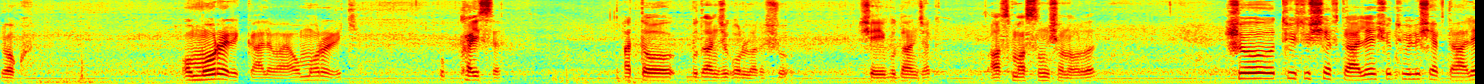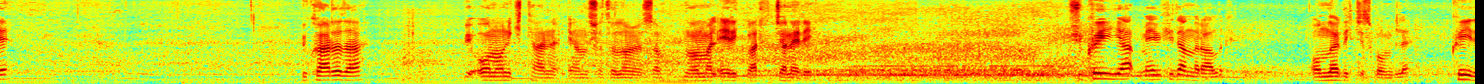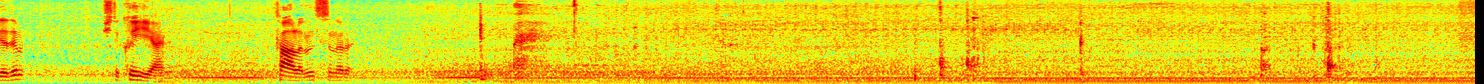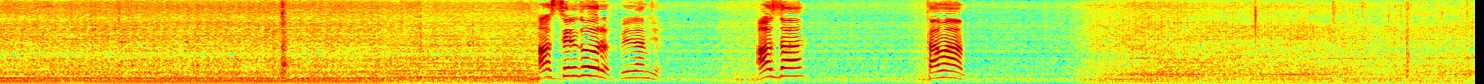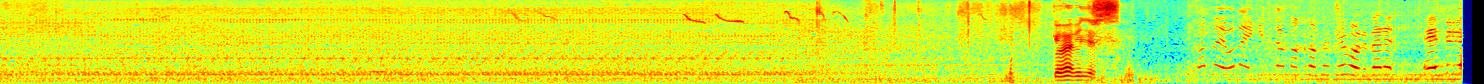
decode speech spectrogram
Yok. O mor erik galiba. O mor erik. Bu kayısı. Hatta o budancık oraları şu şeyi budancak. Asma asılmış onu orada. Şu tüysüz şeftali, şu tüylü şeftali. Yukarıda da bir 10-12 tane yanlış hatırlamıyorsam. Normal erik var, can erik. Şu kıyıya meyve fidanları aldık. Onları dikeceğiz komple. Kıyı dedim. İşte kıyı yani. Tarlanın sınırı. Az seni doğru Bilal amca. Az daha. Tamam. Gömebiliriz. Ulan o da ikinciden bakmasın kim onu beni eldir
